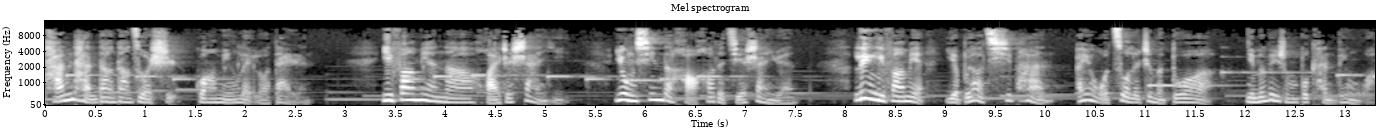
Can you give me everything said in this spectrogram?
坦坦荡荡做事，光明磊落待人。一方面呢，怀着善意，用心的好好的结善缘；另一方面，也不要期盼。哎呦，我做了这么多。你们为什么不肯定我？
